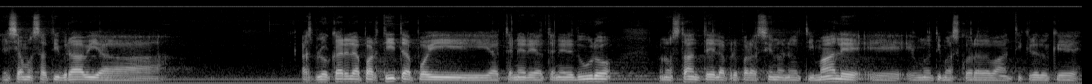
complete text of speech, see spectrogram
e siamo stati bravi a, a sbloccare la partita poi a tenere, a tenere, duro nonostante la preparazione non è ottimale e, e un'ottima squadra davanti. Credo che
